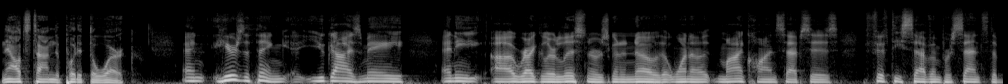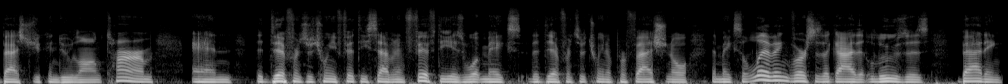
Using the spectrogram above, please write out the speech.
Now it's time to put it to work. And here's the thing: you guys may any uh, regular listener is going to know that one of my concepts is 57% is the best you can do long term. And the difference between 57 and 50 is what makes the difference between a professional that makes a living versus a guy that loses betting.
